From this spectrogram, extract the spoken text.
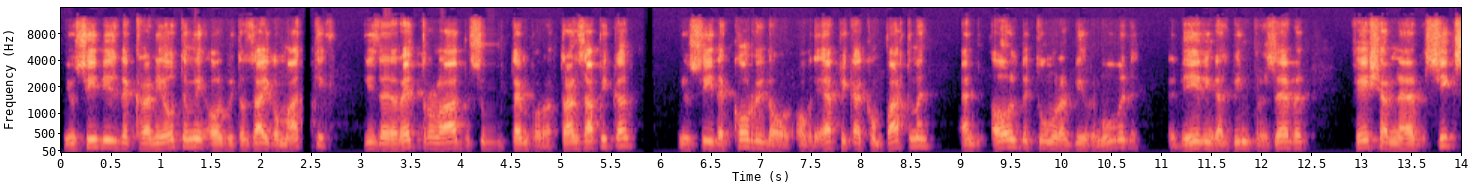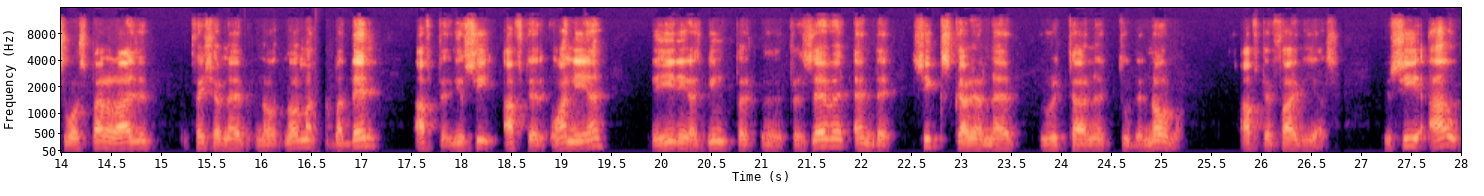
You see this is the craniotomy orbitozygomatic. This is the retrolab subtemporal transapical. You see the corridor of the apical compartment and all the tumor has been removed. The hearing has been preserved. Facial nerve six was paralyzed. Facial nerve not normal. But then after you see after one year, the hearing has been uh, preserved and the sixth cranial nerve returned to the normal after five years. You see how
